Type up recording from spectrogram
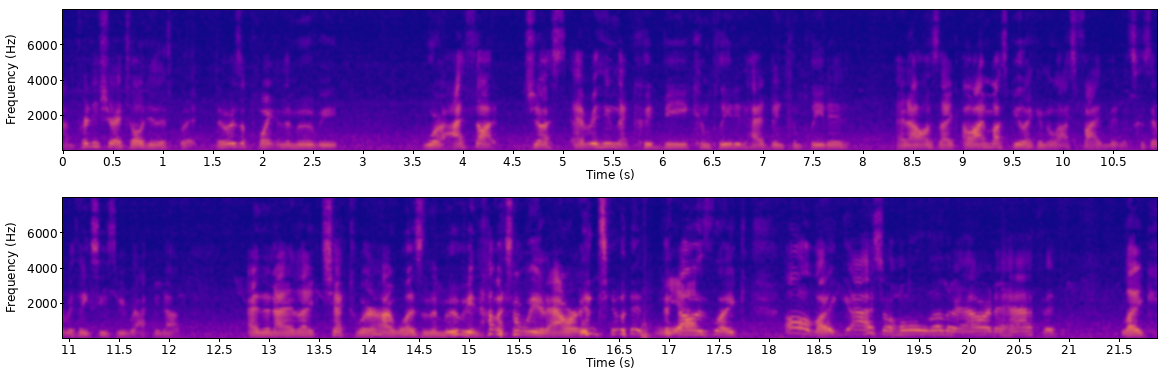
I'm pretty sure I told you this, but there was a point in the movie where I thought just everything that could be completed had been completed, and I was like, oh, I must be like in the last five minutes because everything seems to be wrapping up. And then I like checked where I was in the movie, and I was only an hour into it. And Yeah. I was like, oh my gosh, a whole other hour and a half, and like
